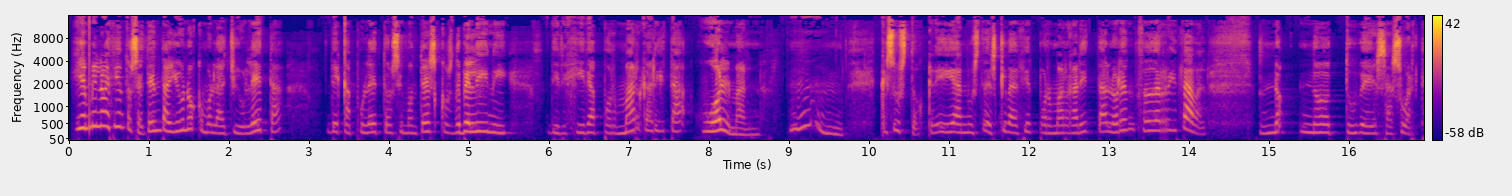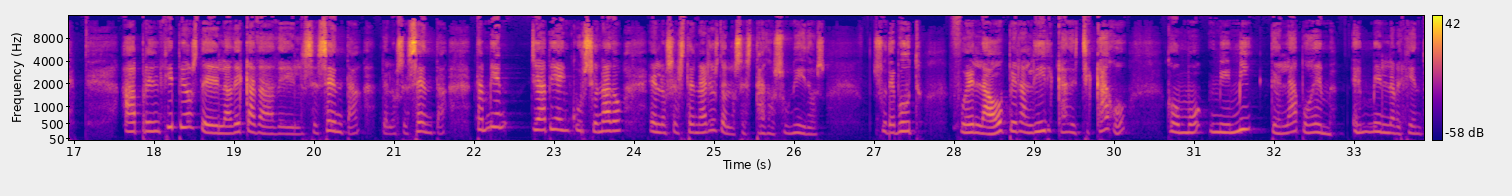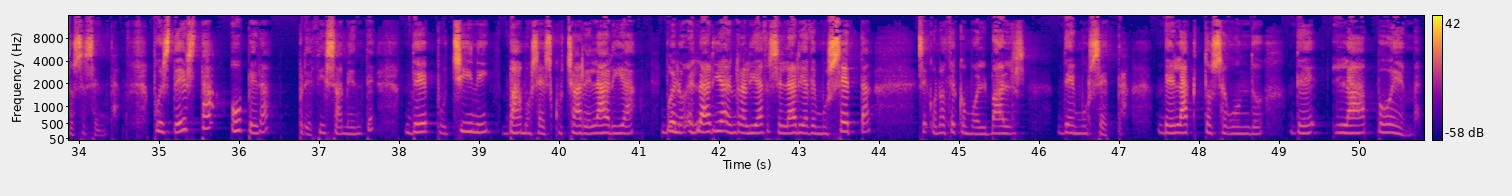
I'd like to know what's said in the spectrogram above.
Y en 1971 como la Giulietta de Capuletos y Montescos de Bellini, dirigida por Margarita Wallman. Mm, ¡Qué susto! Creían ustedes que iba a decir por Margarita Lorenzo de Rizábal. No, no tuve esa suerte. A principios de la década del 60, de los 60, también ya había incursionado en los escenarios de los Estados Unidos. Su debut fue en la Ópera Lírica de Chicago como Mimi de la Bohème en 1960. Pues de esta ópera, precisamente, de Puccini, vamos a escuchar el aria. Bueno, el aria en realidad es el aria de Musetta, se conoce como el vals de Musetta, del acto segundo de La Bohème.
